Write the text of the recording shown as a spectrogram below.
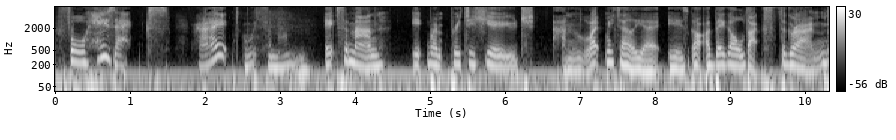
for his ex, right? oh, it's a man. It's a man. It went pretty huge. And let me tell you, he's got a big old axe to grind.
